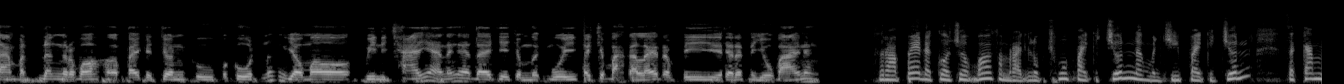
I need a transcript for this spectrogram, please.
តាមបណ្ដឹងរបស់បេក្ខជនគូប្រកួតហ្នឹងយកមកវិនិច្ឆ័យអាហ្នឹងដែលជាចំណុចមួយច្បាស់កលែតពីចរិតនយោបាយហ្នឹង ស្របពេលដែលកោជបសម្រាប់លុបឈ្មោះបេក្ខជននិងបញ្ជីបេក្ខជនសកម្ម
